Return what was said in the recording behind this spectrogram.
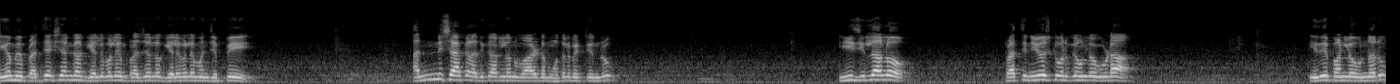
ఇక మేము ప్రత్యక్షంగా గెలవలేం ప్రజల్లో గెలవలేమని చెప్పి అన్ని శాఖల అధికారులను వాడడం మొదలుపెట్టిండ్రు. ఈ జిల్లాలో ప్రతి నియోజకవర్గంలో కూడా ఇదే పనిలో ఉన్నారు.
